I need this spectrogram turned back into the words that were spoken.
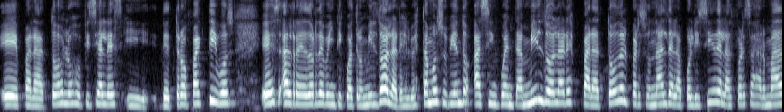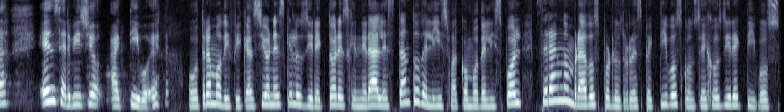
eh, para todos los oficiales y de tropa activos es alrededor de 24 mil dólares. Lo estamos subiendo a 50 mil dólares para todo el personal de la policía y de las Fuerzas Armadas en servicio activo. Otra modificación es que los directores generales tanto del ISFA como del ISPOL serán nombrados por los respectivos consejos directivos.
